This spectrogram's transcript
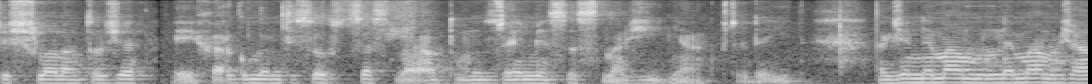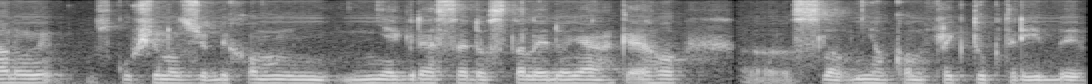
přišlo na to, že jejich argumenty jsou zcestné a tomu zřejmě se snaží nějak předejít. Takže nemám, nemám žádnou zkušenost, že bychom někde se dostali do nějakého uh, slovního konfliktu, který by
